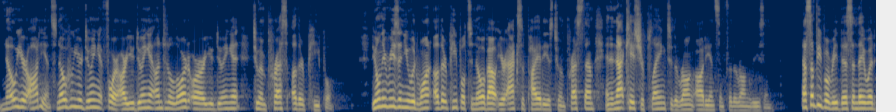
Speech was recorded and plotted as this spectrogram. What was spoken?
Know your audience. Know who you're doing it for. Are you doing it unto the Lord or are you doing it to impress other people? The only reason you would want other people to know about your acts of piety is to impress them, and in that case, you're playing to the wrong audience and for the wrong reason. Now, some people read this and they would,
